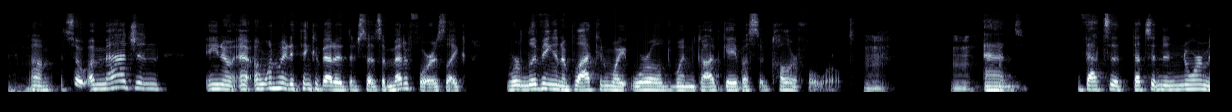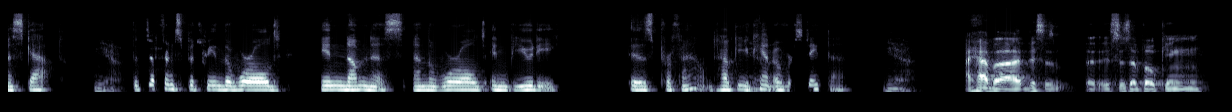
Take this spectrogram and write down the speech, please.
Mm-hmm. Um, so imagine, you know, a, a one way to think about it that as a metaphor is like we're living in a black and white world when God gave us a colorful world. Mm-hmm. Mm. And that's a that's an enormous gap. Yeah. The difference between the world in numbness and the world in beauty is profound. How can you yeah. can't overstate that. Yeah. I have a this is this is evoking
